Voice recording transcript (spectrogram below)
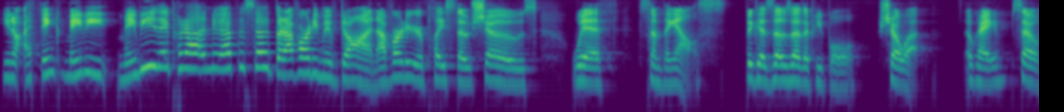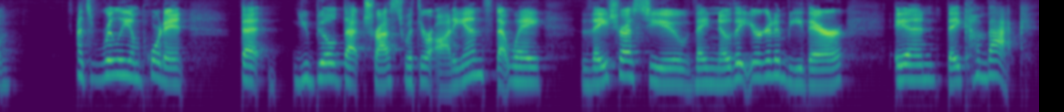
you know, I think maybe, maybe they put out a new episode, but I've already moved on. I've already replaced those shows with something else because those other people show up. Okay. So it's really important that you build that trust with your audience. That way they trust you, they know that you're going to be there, and they come back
